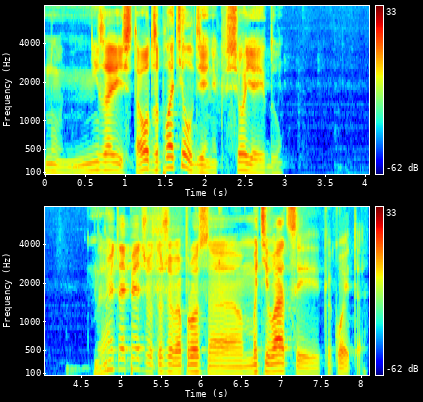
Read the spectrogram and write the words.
Ну, не зависит. А вот заплатил денег, все, я иду. Да? Ну, это опять же вот уже вопрос э, мотивации какой-то.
